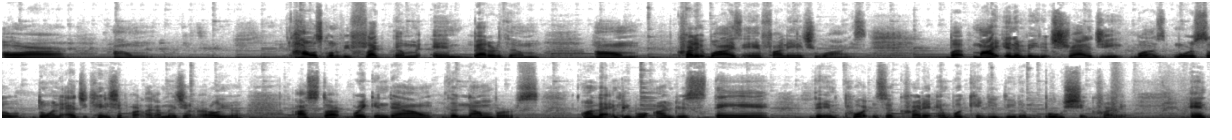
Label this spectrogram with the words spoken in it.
are, um, how it's going to reflect them and better them, um, credit wise and financial wise. But my innovative strategy was more so doing the education part, like I mentioned earlier. I start breaking down the numbers on letting people understand the importance of credit and what can you do to boost your credit. And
